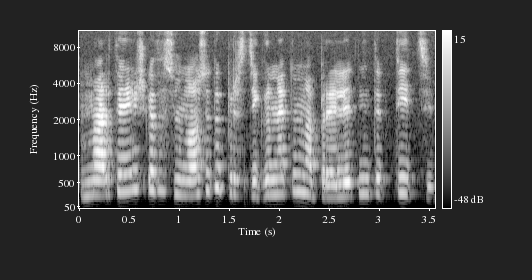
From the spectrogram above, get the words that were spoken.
Мартиничката се носи до пристигането на прелетните птици.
